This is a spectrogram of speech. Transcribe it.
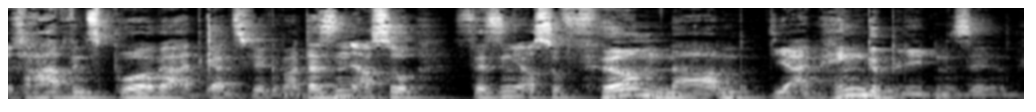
Ravensburger hat ganz viel gemacht. Das sind auch so, das sind ja auch so Firmennamen, die einem hängen geblieben sind.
